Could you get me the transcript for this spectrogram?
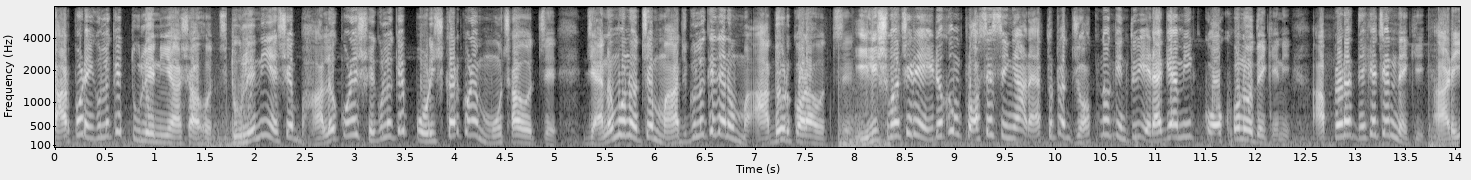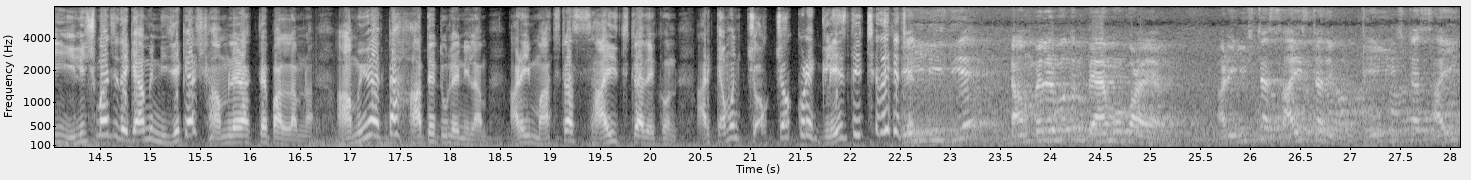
তারপর এগুলোকে তুলে নিয়ে আসা হচ্ছে। তুলে নিয়ে এসে ভালো করে সেগুলোকে পরিষ্কার করে মোছা হচ্ছে, যেন মনে হচ্ছে মাছগুলোকে যেন আদর করা হচ্ছে। ইলিশ মাছের এইরকম প্রসেসিং আর এতটা যত্ন কিন্তু এর আগে আমি কখনো দেখিনি। আপনারা দেখেছেন নাকি? আর এই ইলিশ মাছ দেখে আমি নিজেকে আর সামলে রাখতে পারলাম না। আমিও একটা হাতে তুলে নিলাম। আর এই মাছটার সাইজটা দেখুন, আর কেমন চকচক করে গ্লেজ দিচ্ছে, দেখেছেন? ইলিশ দিয়ে ডাম্বেলের মতন ব্যায়ামও করা যাবে। আর ইলিশটার সাইজটা দেখুন, এই ইলিশটার সাইজ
